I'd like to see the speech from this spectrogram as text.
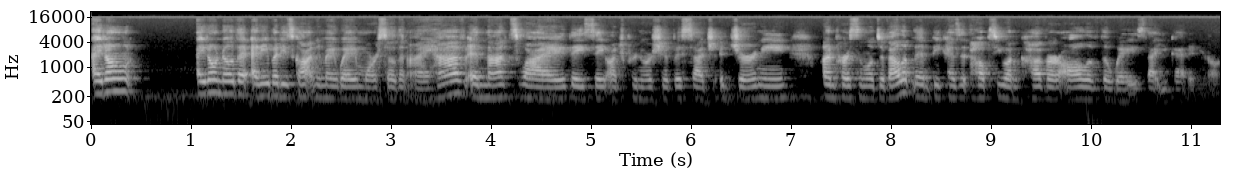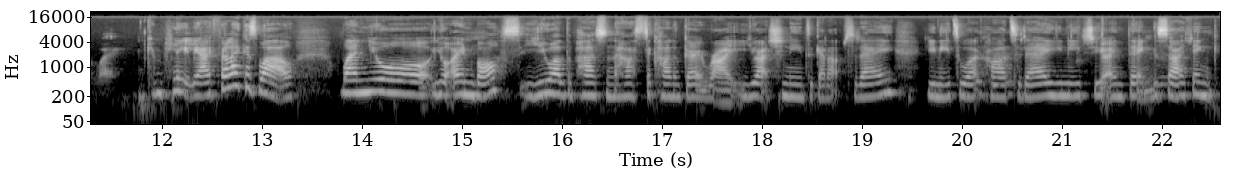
I don't I don't know that anybody's gotten in my way more so than I have. And that's why they say entrepreneurship is such a journey on personal development because it helps you uncover all of the ways that you get in your own way. Completely. I feel like as well, when you're your own boss, you are the person that has to kind of go, right, you actually need to get up today. You need to work hard mm-hmm. today. You need to do your own thing. So mm-hmm. I think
